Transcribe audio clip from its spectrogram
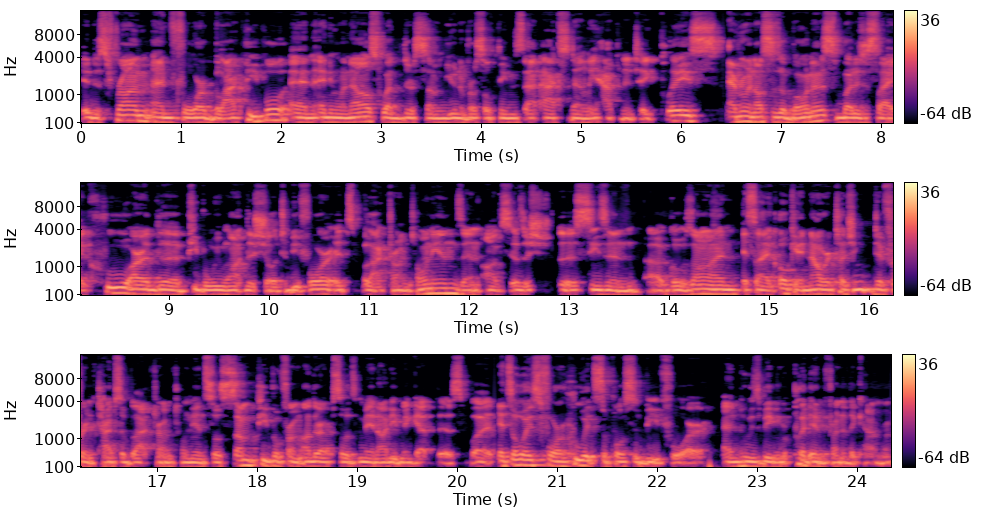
it is from and for black people and anyone else whether there's some universal themes that accidentally happen to take place. Everyone else is a bonus but it's just like who are the people we want this show to be for? It's black torontonians and obviously as the, sh- the season uh, goes on it's like okay now we're touching different types of black torontonians. So some people from other episodes may not even get this but it's always for who it's supposed to be for and who's being put in front of the camera.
